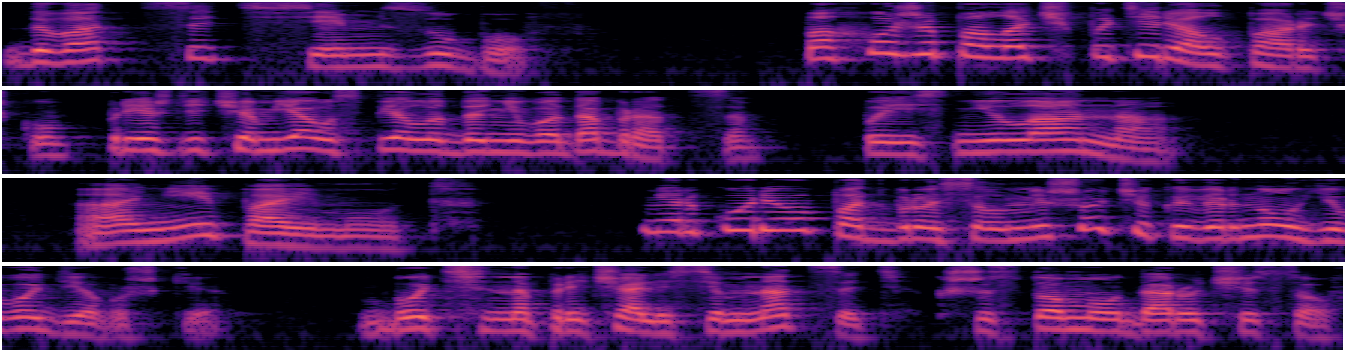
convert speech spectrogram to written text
двадцать семь зубов. Похоже, палач потерял парочку, прежде чем я успела до него добраться, пояснила она. Они поймут. Меркурио подбросил мешочек и вернул его девушке. Будь на причале семнадцать к шестому удару часов.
